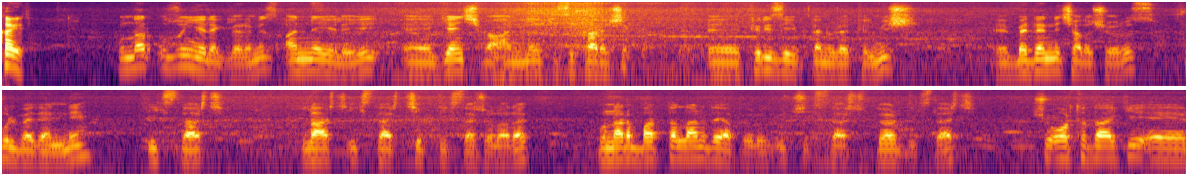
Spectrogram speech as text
Kayıt. Bunlar uzun yeleklerimiz. Anne yeleği, e, genç ve anne ikisi karışık. E, frize ipten üretilmiş. E, bedenli çalışıyoruz. Full bedenli. X large, large, X large, çift X large olarak. Bunların battallarını da yapıyoruz. 3X large, 4X large. Şu ortadaki e,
